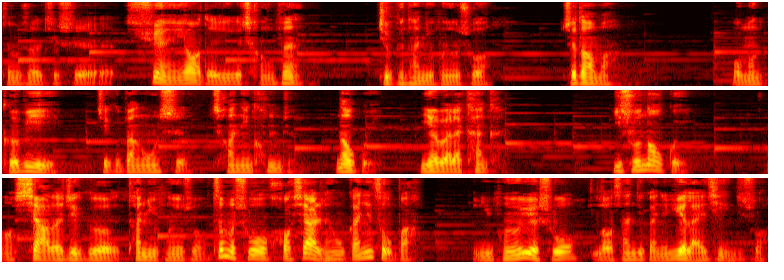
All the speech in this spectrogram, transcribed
怎么说，就是炫耀的这个成分，就跟他女朋友说：“知道吗？我们隔壁这个办公室常年空着，闹鬼，你要不要来看看？”一说闹鬼。然后吓得这个他女朋友说：“这么说好吓人，我赶紧走吧。”女朋友越说，老三就感觉越来劲，就说：“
